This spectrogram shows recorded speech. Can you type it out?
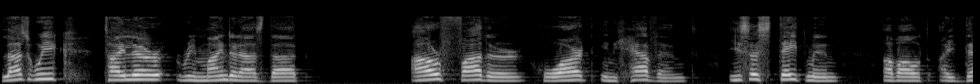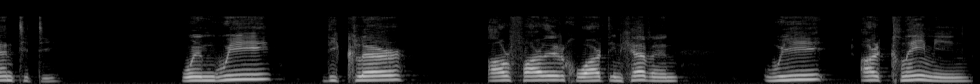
last week, Tyler reminded us that our Father who art in heaven is a statement about identity. When we declare our Father who art in heaven, we are claiming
